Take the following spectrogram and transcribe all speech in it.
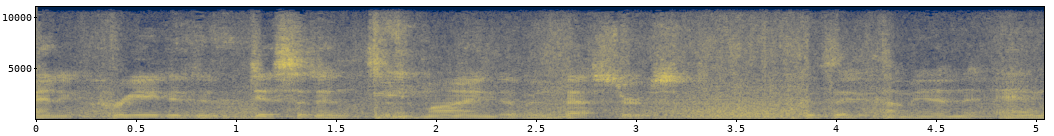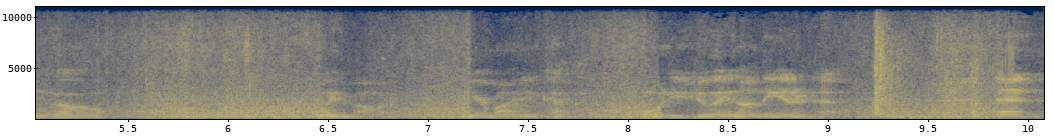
and it created a dissonance in the mind of investors. Because they'd come in and go, "Wait a moment, you're a mining company. What are you doing on the internet?" And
